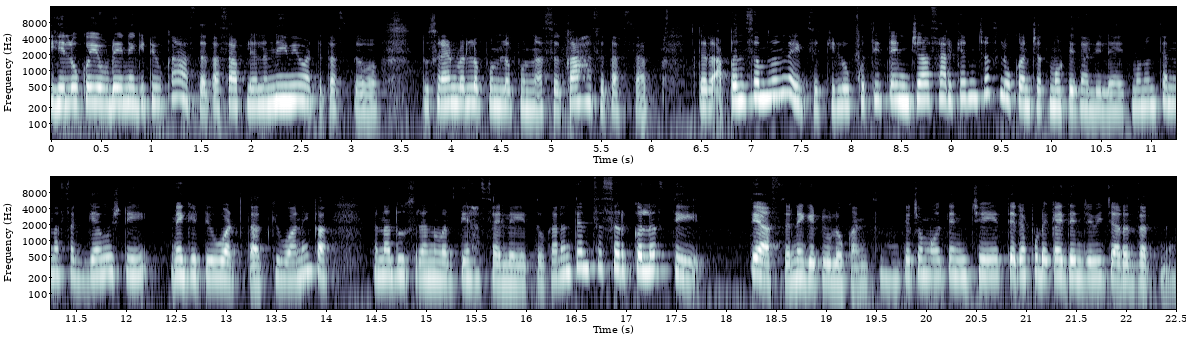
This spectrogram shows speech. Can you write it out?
हे लोक एवढे नेगेटिव्ह का असतात असं आपल्याला नेहमी वाटत असतं. दुसऱ्यांवर लपून लपून असं का हसत असतात? तर आपण समजून जायचं की लोक ती त्यांच्यासारख्यांच्याच लोकांच्यात मोठे झालेले आहेत. म्हणून त्यांना सगळ्या गोष्टी नेगेटिव्ह वाटतात किंवा नाही का त्यांना दुसऱ्यांवरती हसायला येतं. कारण त्यांचं सर्कलच ते ते असतं निगेटिव्ह लोकांचं. त्याच्यामुळे त्यांचे त्याच्यापुढे काही त्यांचे विचारच जात नाही.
